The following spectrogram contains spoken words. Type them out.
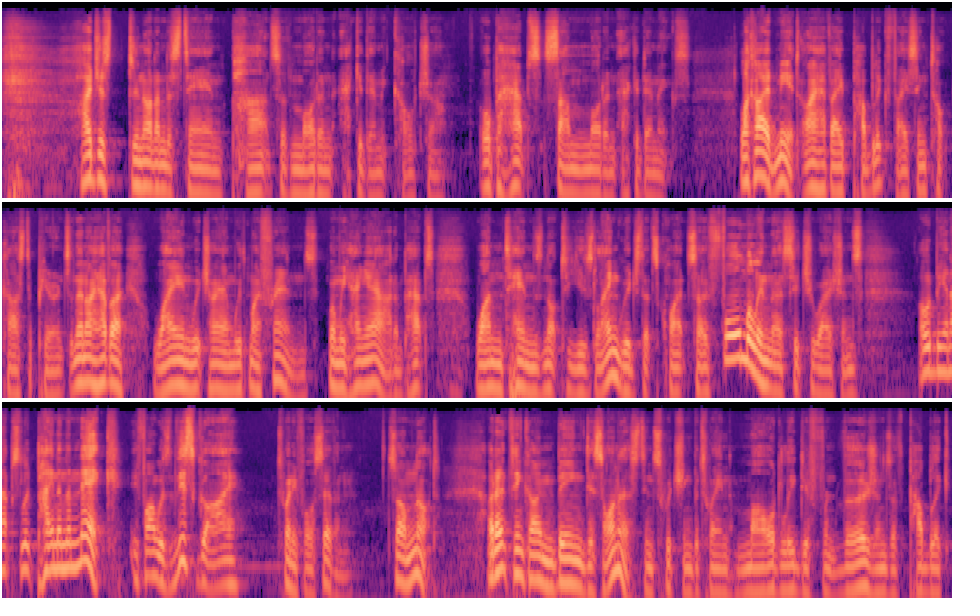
I just do not understand parts of modern academic culture, or perhaps some modern academics. Like I admit, I have a public facing ToKCast appearance, and then I have a way in which I am with my friends when we hang out, and perhaps one tends not to use language that's quite so formal in those situations. I would be an absolute pain in the neck if I was this guy 24 7. So I'm not. I don't think I'm being dishonest in switching between mildly different versions of public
